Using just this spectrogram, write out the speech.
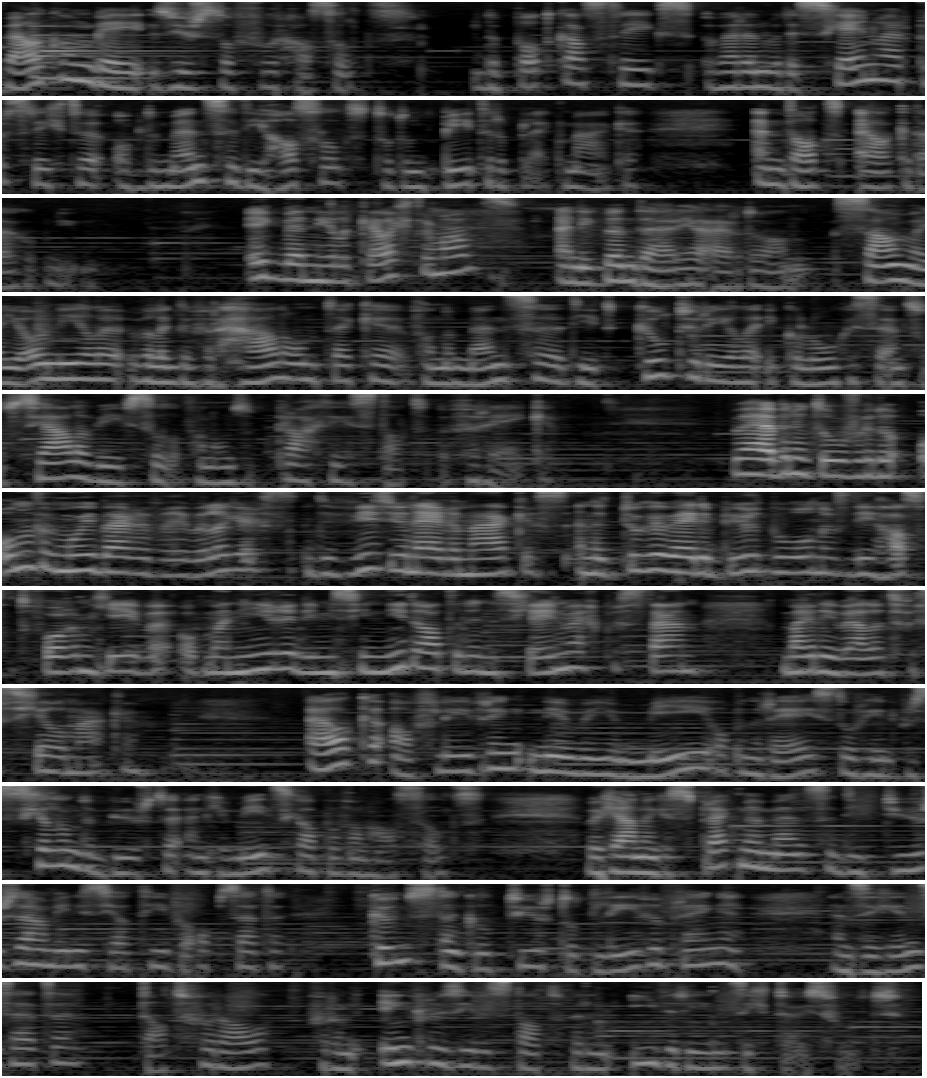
Welkom bij Zuurstof voor Hasselt, de podcastreeks waarin we de schijnwerpers richten op de mensen die Hasselt tot een betere plek maken. En dat elke dag opnieuw. Ik ben Nele Kelchtermans. En ik ben Daria Erdogan. Samen met jou, Nele, wil ik de verhalen ontdekken van de mensen die het culturele, ecologische en sociale weefsel van onze prachtige stad verrijken. We hebben het over de onvermoeibare vrijwilligers, de visionaire makers en de toegewijde buurtbewoners die Hasselt vormgeven op manieren die misschien niet altijd in de schijnwerper staan, maar die wel het verschil maken. Elke aflevering nemen we je mee op een reis doorheen verschillende buurten en gemeenschappen van Hasselt. We gaan in gesprek met mensen die duurzame initiatieven opzetten, kunst en cultuur tot leven brengen en zich inzetten, dat vooral, voor een inclusieve stad waarin iedereen zich thuis voelt.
